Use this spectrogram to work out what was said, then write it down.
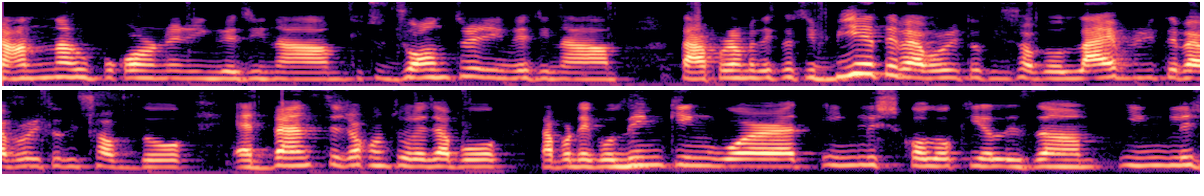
রান্নার উপকরণের ইংরেজি নাম, কিছু যন্ত্রের ইংরেজি নাম, তারপরে আমরা দেখতে পাচ্ছি বিয়েতে ব্যবহৃত কিছু শব্দ, লাইব্রেরিতে ব্যবহৃত কিছু শব্দ, অ্যাডভান্সে যখন চলে যাব, তারপর দেখব linking word English colloquialism, English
